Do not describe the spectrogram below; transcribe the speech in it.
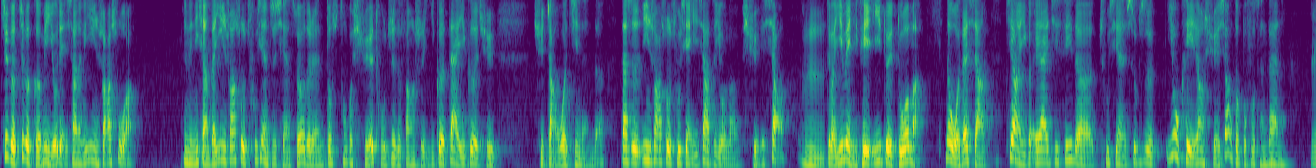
这个这个革命有点像那个印刷术啊。因为你想在印刷术出现之前，所有的人都是通过学徒制的方式，一个带一个去去掌握技能的。但是印刷术出现，一下子有了学校，嗯，对吧？因为你可以一对多嘛。那我在想，这样一个 AIGC 的出现，是不是又可以让学校都不复存在呢？呃，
